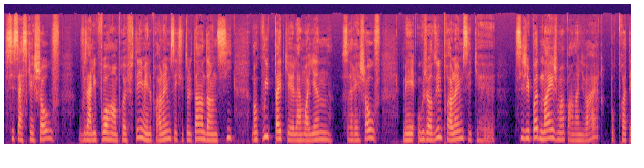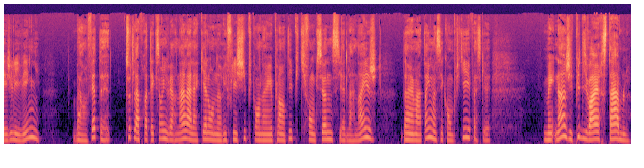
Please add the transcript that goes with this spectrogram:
si ça se réchauffe, vous allez pouvoir en profiter, mais le problème, c'est que c'est tout le temps en dents de scie. Donc oui, peut-être que la moyenne se réchauffe, mais aujourd'hui, le problème, c'est que si j'ai pas de neige, moi, pendant l'hiver, pour protéger les vignes, ben en fait, euh, toute la protection hivernale à laquelle on a réfléchi, puis qu'on a implanté, puis qui fonctionne s'il y a de la neige, d'un matin, moi, c'est compliqué parce que Maintenant, j'ai plus d'hiver stable.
